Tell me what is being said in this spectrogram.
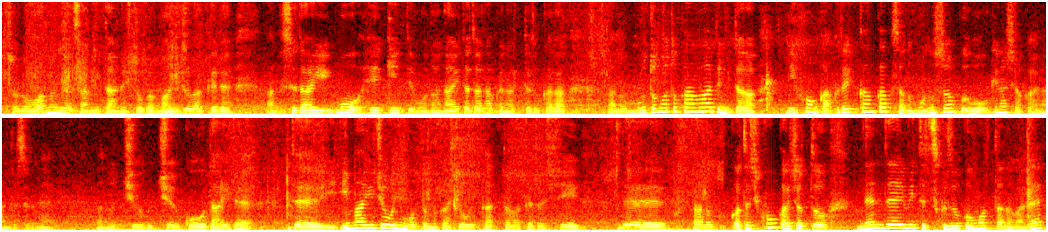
その雨宮さんみたいな人がまあいるわけであの世代も平均というものは成り立たなくなってるからもともと考えてみたら日本学歴間格差のものすごく大きな社会なんですよねあの中中高大で。で今以上にもっと昔多かったわけだし。であの私今回ちょっと年齢見てつくづく思ったのがね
